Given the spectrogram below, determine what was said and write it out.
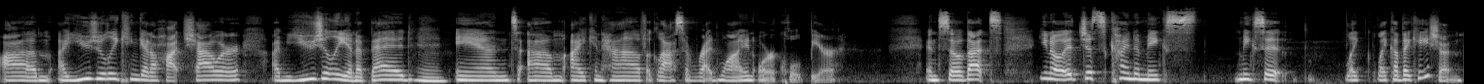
um, I usually can get a hot shower. I'm usually in a bed and um, I can have a glass of red wine or a cold beer. And so that's, you know, it just kind of makes makes it like like a vacation.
